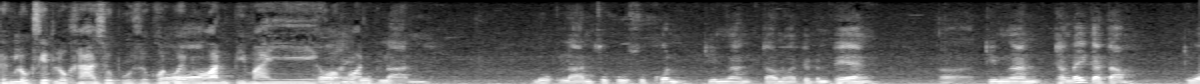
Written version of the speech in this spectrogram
ถึงลูกศิษย์ลูกหาสุผู้สุคนขออวยพรปีใหม่ขขออให้พรลูกหลานลูกหลานสุขุสุขคน ทีมงานเจ้าหน่อยเพชรบันแพงเอ่อทีมงานทั้งใดก็ตามทั่ว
